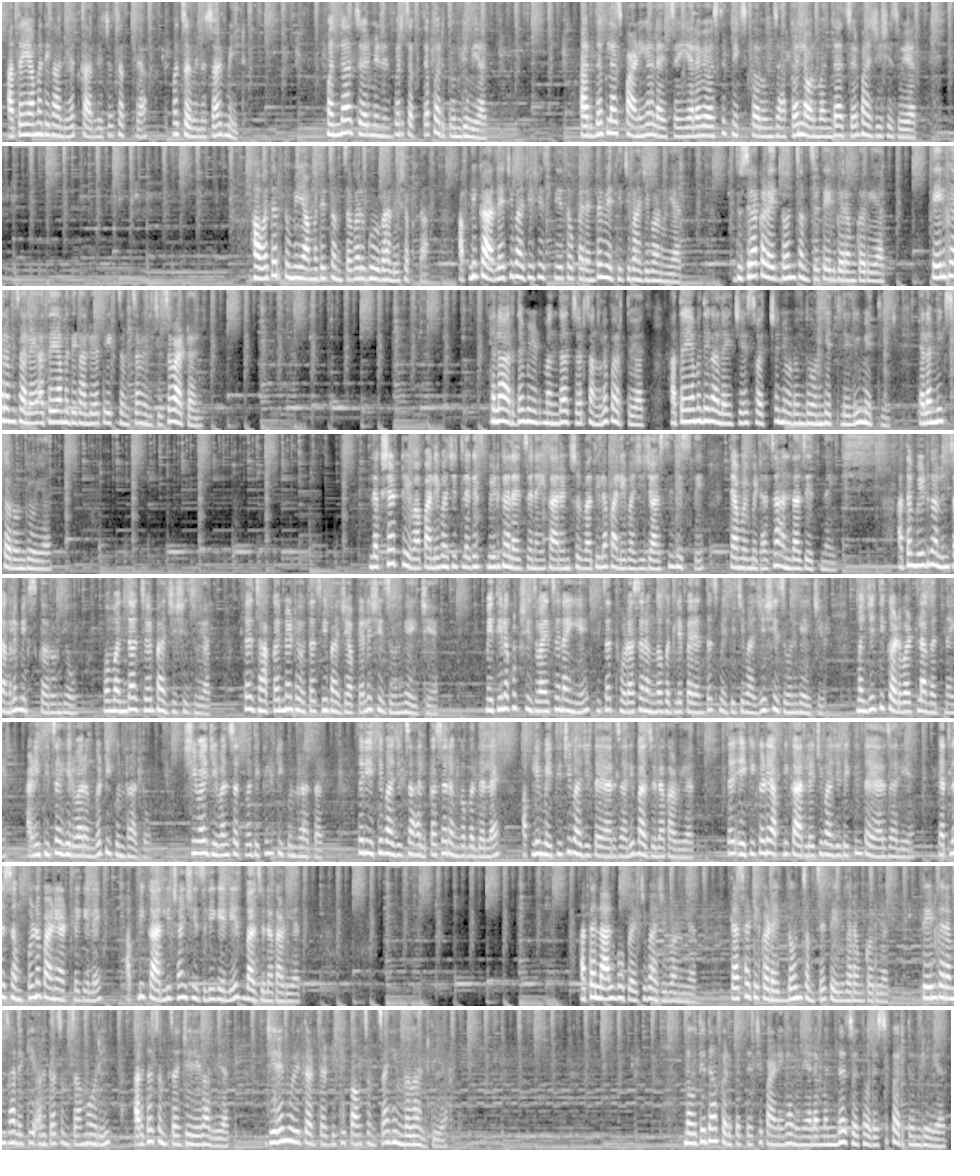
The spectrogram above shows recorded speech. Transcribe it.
आता यामध्ये घालूयात कारल्याच्या चकत्या व चवीनुसार मीठ. मंद आचर मिनिटभर चकत्या परतून घेऊयात. अर्धा ग्लास पाणी घालायचं आहे याला व्यवस्थित मिक्स करून झाकण लावून मंद आचर भाजी शिजवूयात. हवं तर तुम्ही यामध्ये चमचाभर गूळ घालू शकता. आपली कारल्याची भाजी शिजतीये तोपर्यंत मेथीची भाजी बनवूयात. दुसऱ्याकडे दोन चमचे तेल गरम करूयात. तेल गरम झालं आहे आता यामध्ये घालूयात एक चमचा मिरचीचं वाटण. याला अर्धा मिनिट मंदाचर चांगलं परतूयात. आता यामध्ये घालायची स्वच्छ निवडून धुवून घेतलेली मेथी. याला मिक्स करून घेऊयात. लक्षात ठेवा पालेभाजीत लगेच मीठ घालायचं नाही कारण सुरुवातीला पालेभाजी जास्ती दिसते. त्यामुळे मिठाचा अंदाज येत नाही. आता मीठ घालून चांगलं मिक्स करून घेऊ व मंद आचेवर भाजी शिजवूयात तर झाकण न ठेवताच ही भाजी आपल्याला शिजवून घ्यायची आहे. मेथीला खूप शिजवायचं नाही आहे तिचा थोडासा रंग बदलेपर्यंतच मेथीची भाजी शिजवून घ्यायची. म्हणजे ती कडवट लागत नाही आणि तिचा हिरवा रंग टिकून राहतो. शिवाय जीवनसत्व देखील टिकून राहतात. तर इथे भाजीचा हलकासा रंग बदललाय. आपली मेथीची भाजी तयार झाली बाजूला काढूयात. तर एकीकडे आपली कारल्याची भाजी देखील तयार झाली आहे. त्यातलं संपूर्ण पाणी आटलं गेलंय. आपली कारली छान शिजली गेली आहेत. बाजूला काढूयात. आता लाल भोपळ्याची भाजी बनवूयात. त्यासाठी कढईत दोन चमचे तेल गरम करूयात. तेल गरम झाले की अर्धा चमचा मोहरी अर्धा चमचा जिरे घालूयात. जिरे मोहरी तडतडली की पाव चमचा हिंग घालतीये. नऊ ते दहा कडपत्त्याची पाणी घालून याला मंदाचं थोडंसं परतून घेऊयात.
